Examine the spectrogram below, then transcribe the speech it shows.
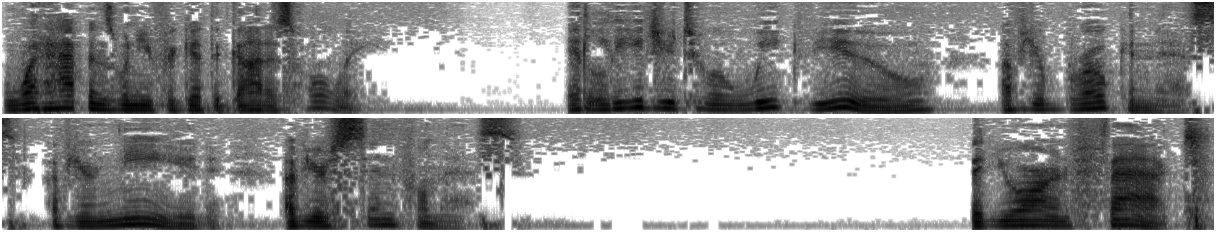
What happens when you forget that God is holy? It leads you to a weak view of your brokenness, of your need, of your sinfulness. That you are, in fact,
